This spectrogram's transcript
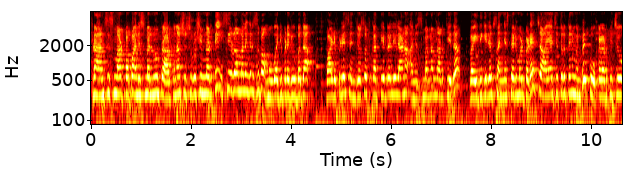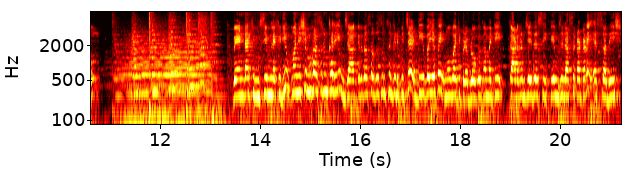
ഫ്രാൻസിസ് മാർപ്പാപ്പ അനുസ്മരണവും പ്രാർത്ഥനാ ശുശ്രൂഷയും നടത്തി സീറോ മലങ്കര സഭ മൂവാറ്റുപുഴ രൂപത. വാഴപ്പിള്ളി സെന്റ് ജോസഫ് കത്തീഡ്രലിലാണ് അനുസ്മരണം നടത്തിയത്. വൈദികരും സന്യസ്തരും ഉൾപ്പെടെ ഛായാചിത്രത്തിന് മുൻപിൽ പൂക്കളർപ്പിച്ചു വേണ്ട ഹിംസയും ലഹരിയും മനുഷ്യമഹാശൃംഖലയും ജാഗ്രതാ സദസ്സും സംഘടിപ്പിച്ച് ഡിവൈഎഫ്ഐ മൂവാറ്റുപുഴ ബ്ലോക്ക് കമ്മിറ്റി ഉദ്ഘാടനം ചെയ്ത് സി പി എം ജില്ലാ സെക്രട്ടറി എസ് സതീഷ്.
